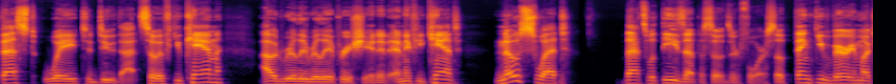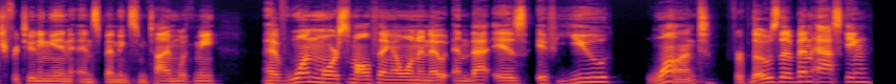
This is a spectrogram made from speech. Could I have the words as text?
best way to do that. So if you can, I would really, really appreciate it. And if you can't, no sweat. That's what these episodes are for. So thank you very much for tuning in and spending some time with me. I have one more small thing I want to note, and that is if you want, for those that have been asking,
